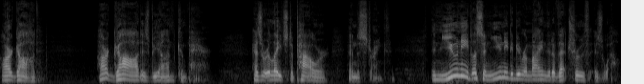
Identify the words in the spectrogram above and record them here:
our God, our God is beyond compare as it relates to power and to strength. And you need, listen, you need to be reminded of that truth as well.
